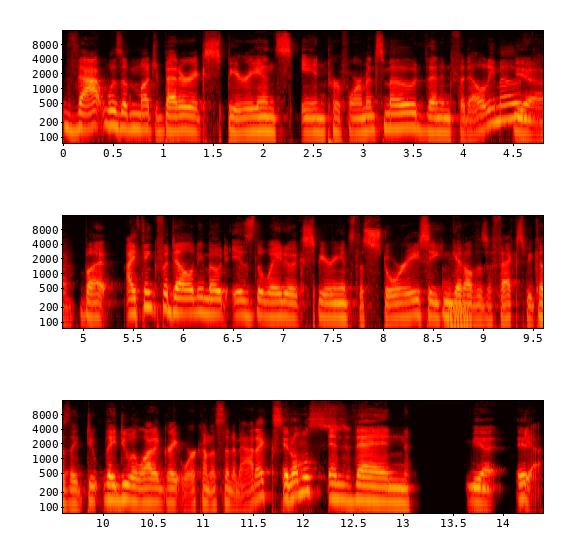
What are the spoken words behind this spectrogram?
that was a much better experience in performance mode than in fidelity mode. Yeah. But I think fidelity mode is the way to experience the story so you can get mm-hmm. all those effects because they do they do a lot of great work on the cinematics. It almost and then yeah it, yeah,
